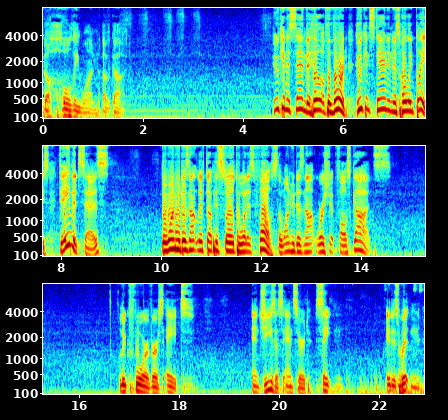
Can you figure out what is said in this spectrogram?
the Holy One of God. Who can ascend the hill of the Lord? Who can stand in his holy place? David says, the one who does not lift up his soul to what is false, the one who does not worship false gods. Luke 4, verse 8. And Jesus answered, Satan, it is written,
